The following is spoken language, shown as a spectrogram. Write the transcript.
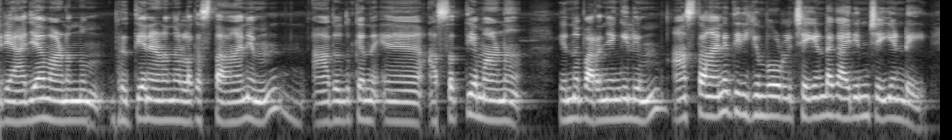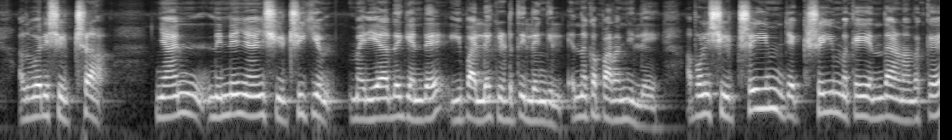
രാജാവാണെന്നും ഭൃത്യനാണെന്നുള്ളൊക്കെ സ്ഥാനം അതൊക്കെ അസത്യമാണ് എന്ന് പറഞ്ഞെങ്കിലും ആ സ്ഥാനത്തിരിക്കുമ്പോൾ ചെയ്യേണ്ട കാര്യം ചെയ്യണ്ടേ? അതുപോലെ ശിക്ഷ. ഞാൻ നിന്നെ ഞാൻ ശിക്ഷിക്കും. മര്യാദയ്ക്ക് എന്റെ ഈ പല്ലക്ക് എടുത്തില്ലെങ്കിൽ എന്നൊക്കെ പറഞ്ഞില്ലേ? അപ്പോൾ ശിക്ഷയും രക്ഷയും ഒക്കെ എന്താണ്? അതൊക്കെ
